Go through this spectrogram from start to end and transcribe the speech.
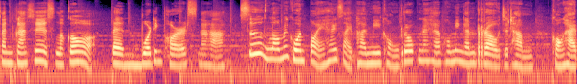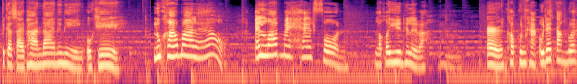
sunglasses แล้วก็เป็น boarding pass นะคะ ซึ่งเราไม่ควรปล่อยให้สายพานมีของรกนะคะ เพราะไม่งั้นเราจะทำของหายไปกับสายพานได้นั่นเอง โอเค ลูกค้ามาแล้ว I lost my headphone แล้วก็ยื่นให้เลยปะ เออ ขอบคุณค่ะ อุ้ยได้ตังค์ด้วย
